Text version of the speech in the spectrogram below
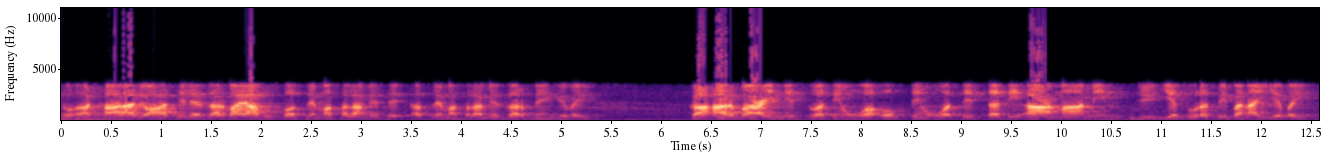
تو اٹھارہ جو حاصل ضرب آیا، اب اس کو اصل مسئلہ میں سے اصل مسئلہ میں ضرب دیں گے بھائی۔ اربع نسوتی و اخت و ستتی اعمام جی یہ صورت بھی بنائیے بھائی۔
